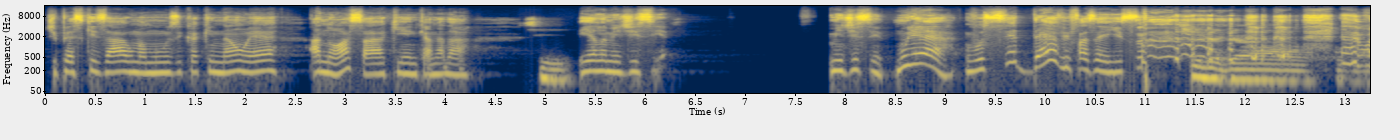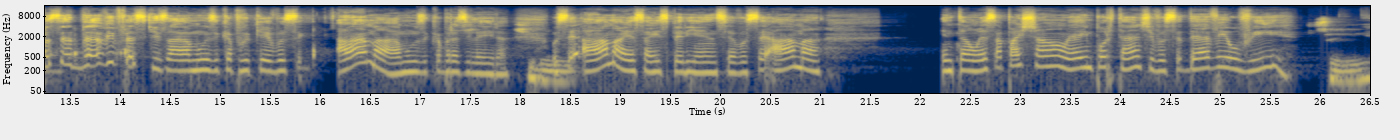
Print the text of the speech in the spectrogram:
de pesquisar uma música que não é a nossa aqui em Canadá. Sim. E ela me disse: me disse: mulher, você deve fazer isso. Que legal. É, você deve pesquisar a música porque você ama a música brasileira. Você ama essa experiência, você ama. Então, essa paixão é importante, você deve ouvir. Sim.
